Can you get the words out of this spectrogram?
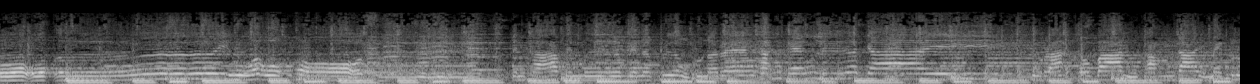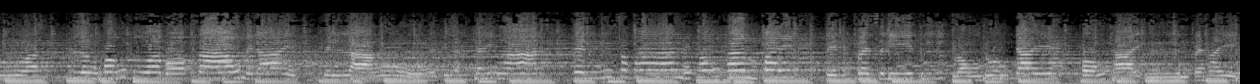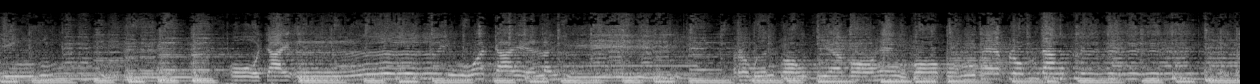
อกเอ้ยหัวอกพ่อสื่อเป็นขาเป็นมือเป็นเครื่องทุนแรงขันแข็งเหลือใจธุระชาวบ้านทำได้ไม่กลัว เรื่องของตัวบอกสาวไม่ได้ เป็นหลังให้เพื่อนใช้งาน เป็นสะพานให้เขาข้ามไป เป็นไปรษณีย์ถือกล่องดวงใจ ของชายอื่นไปให้หญิงโอ้ใจเอ๋ย หัวใจไหลเราเหมือนกองเชียกอแห้งกอคงแทบล้มดังคลื่น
